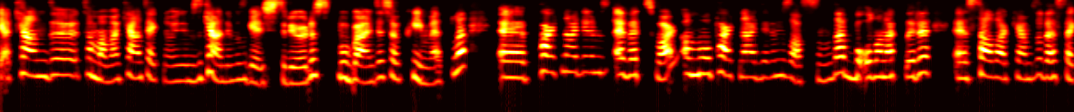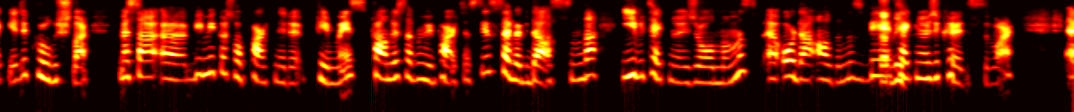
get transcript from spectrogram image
ya kendi tamamen kendi teknolojimizi kendimiz geliştiriyoruz. Bu bence çok kıymetli. E, partnerlerimiz evet var ama o partnerlerimiz aslında bu olanakları e, sağlarken bize destekleyici kuruluşlar. Mesela e, bir Microsoft partneri firmayız. Founders Hub'ın bir parçasıyız. Sebebi de aslında iyi bir teknoloji olmamız. E, oradan aldığımız bir Tabii. teknoloji kredisi var. E,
